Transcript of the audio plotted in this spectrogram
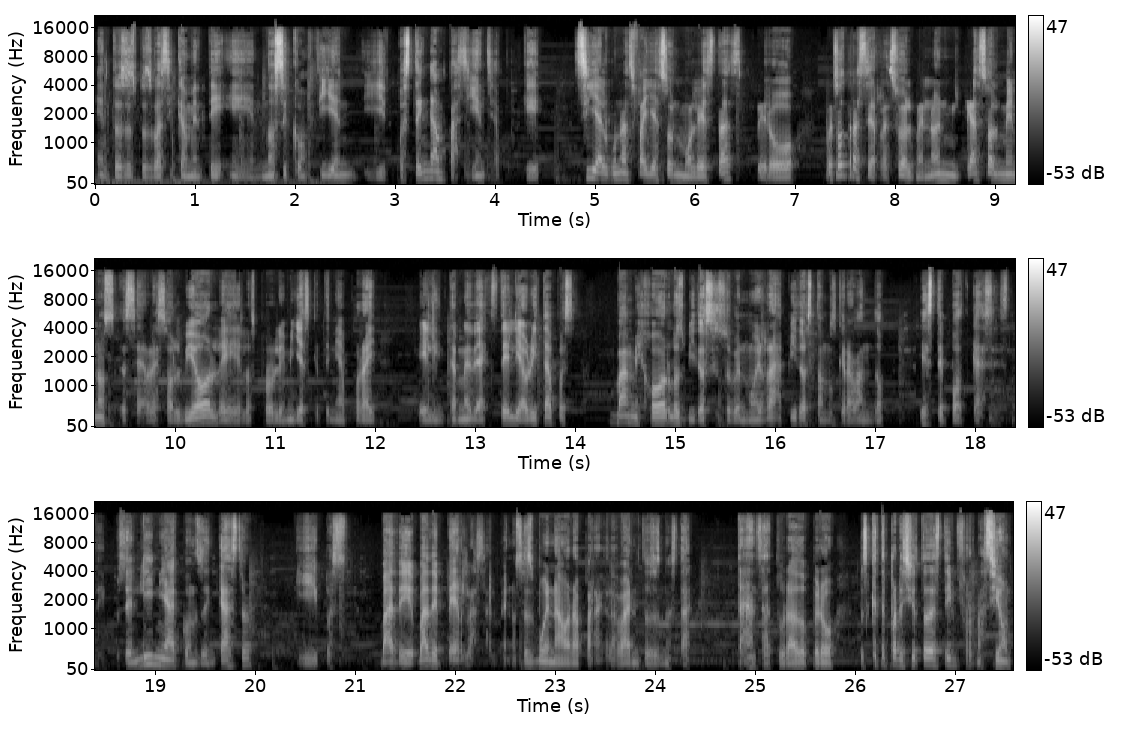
Entonces, pues básicamente eh, no se confíen y pues tengan paciencia, porque sí, algunas fallas son molestas, pero pues otras se resuelven, ¿no? En mi caso al menos se resolvió eh, los problemillas que tenía por ahí el internet de Axtel y ahorita pues va mejor, los videos se suben muy rápido, estamos grabando este podcast este, pues en línea con Zencaster y pues va de, va de perlas al menos, es buena hora para grabar, entonces no está tan saturado, pero pues ¿qué te pareció toda esta información,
